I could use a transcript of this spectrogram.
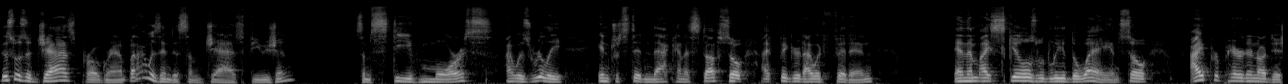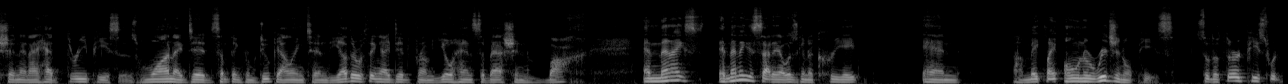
this was a jazz program, but I was into some jazz fusion, some Steve Morse. I was really interested in that kind of stuff. So I figured I would fit in, and then my skills would lead the way. And so I prepared an audition and I had three pieces. One, I did something from Duke Ellington. The other thing I did from Johann Sebastian Bach and then I and then I decided I was going to create and uh, make my own original piece. So the third piece would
